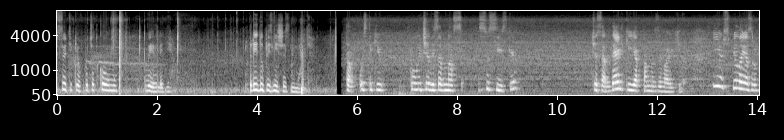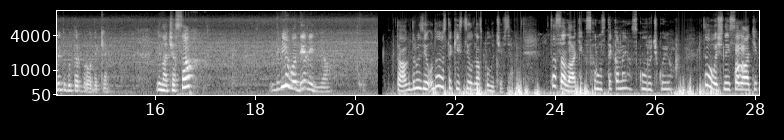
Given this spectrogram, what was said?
все тільки в початковому вигляді. Прийду пізніше знімати. Так, ось такі получилися в нас сосиски. Чи сардельки, як там називають їх. І встигла я зробити бутербродики. І на часах 2 години дня. Так, друзі, ось такий стіл у нас вийшов. Це салатик з хрустиками, з курочкою. Це овочний салатик.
